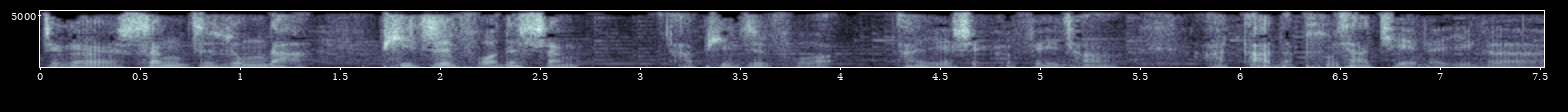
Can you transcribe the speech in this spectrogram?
这个生之中的辟支佛的生啊，辟支佛他也是个非常啊大的菩萨界的一个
